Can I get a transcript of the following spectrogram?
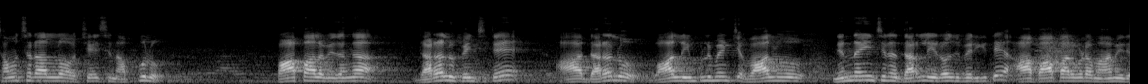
సంవత్సరాల్లో చేసిన అప్పులు పాపాల విధంగా ధరలు పెంచితే ఆ ధరలు వాళ్ళు ఇంప్లిమెంట్ చే- వాళ్ళు నిర్ణయించిన ధరలు ఈరోజు పెరిగితే ఆ పాపాలు కూడా మా మీద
